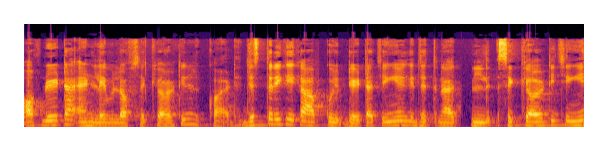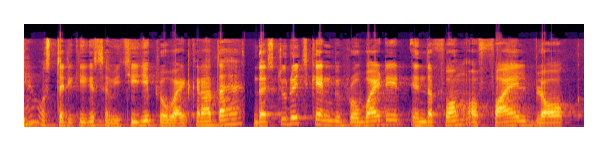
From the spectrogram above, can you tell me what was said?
of data and level of security required जिस तरीके का आपको डेटा चाहिए, जितना सिक्योरिटी चाहिए, उस तरीके के सभी चीज़ें प्रोवाइड कराता है। The storage can be provided in the form of file block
